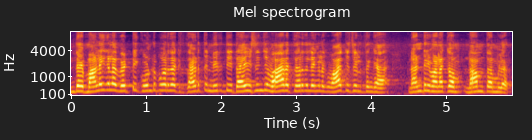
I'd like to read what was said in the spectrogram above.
இந்த மலைகளை வெட்டி கொண்டு போகிறத தடுத்து நிறுத்தி தயவு செஞ்சு வார தேர்தல் எங்களுக்கு வாக்கு செலுத்துங்க. நன்றி வணக்கம். நாம் தமிழர்.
